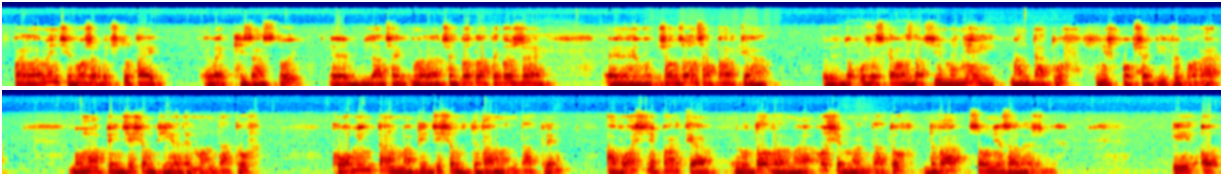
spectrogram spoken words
w parlamencie może być tutaj lekki zastój. E, dlaczego? No dlaczego? Dlatego, że e, rządząca partia e, uzyskała znacznie mniej mandatów niż w poprzednich wyborach, bo ma 51 mandatów. Kuomintang ma 52 mandaty, a właśnie partia ludowa ma 8 mandatów, dwa są niezależnych. I o,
